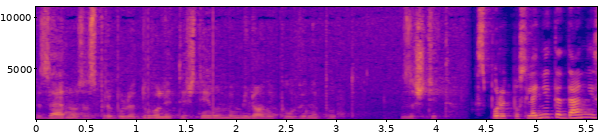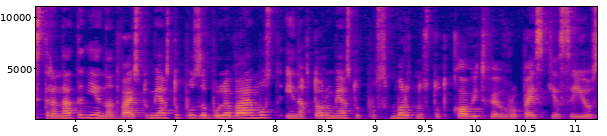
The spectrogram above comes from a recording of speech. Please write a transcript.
Заедно с преболедувалите ще имаме милион и половина под защита. Според последните данни, страната ни е на 20-то място по заболеваемост и на второ място по смъртност от COVID в Европейския съюз.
